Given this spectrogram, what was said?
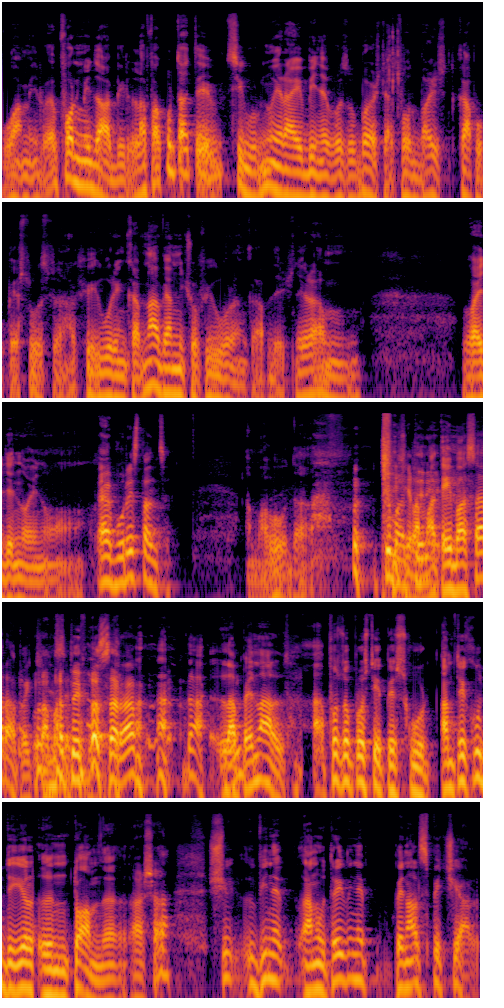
oamenilor, formidabil. La facultate, sigur, nu era bine văzut, bă, ăștia fotbaliști, capul pe sus, figuri în cap. Nu aveam nicio figură în cap, deci eram Vai de noi, nu. Ai avut restanțe? Am avut, da. Ce și la Matei Basarab. Pe la Matei Basarab? da, la penal. A fost o prostie pe scurt. Am trecut de el în toamnă, așa, și vine, anul 3 vine penal special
